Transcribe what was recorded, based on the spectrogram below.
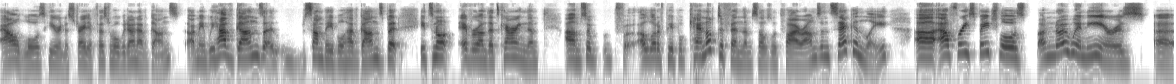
our laws here in Australia, first of all, we don't have guns. I mean, we have guns. Uh, some people have guns, but it's not everyone that's carrying them. Um, so a lot of people cannot defend themselves with firearms. And secondly, uh, our free speech laws are nowhere near as, uh,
